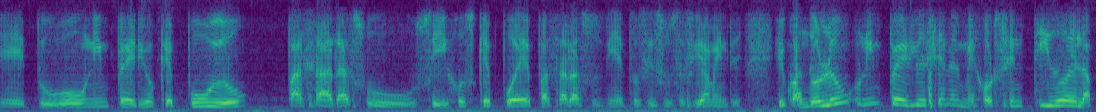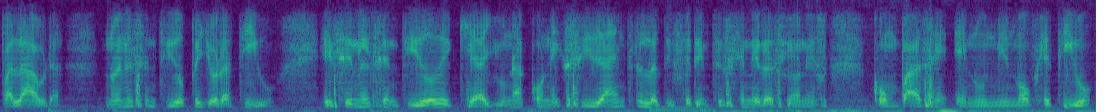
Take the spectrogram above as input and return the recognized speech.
eh, tuvo un imperio que pudo pasar a sus hijos, que puede pasar a sus nietos y sucesivamente. Y cuando hablo un imperio es en el mejor sentido de la palabra, no en el sentido peyorativo, es en el sentido de que hay una conexidad entre las diferentes generaciones con base en un mismo objetivo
